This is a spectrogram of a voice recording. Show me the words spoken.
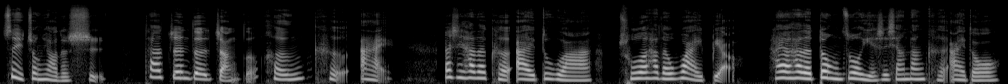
最重要的是。它真的长得很可爱，而且它的可爱度啊，除了它的外表，还有它的动作也是相当可爱的哦，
